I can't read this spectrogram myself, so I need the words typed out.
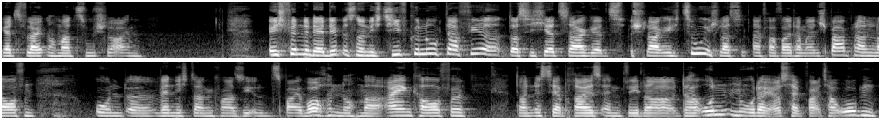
jetzt vielleicht nochmal zuschlagen. Ich finde, der Dip ist noch nicht tief genug dafür, dass ich jetzt sage, jetzt schlage ich zu, ich lasse einfach weiter meinen Sparplan laufen und äh, wenn ich dann quasi in zwei Wochen nochmal einkaufe, dann ist der Preis entweder da unten oder erst halb weiter oben.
